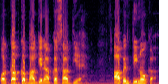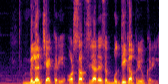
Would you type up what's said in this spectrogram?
और कब कब भाग्य ने आपका साथ दिया है। आप इन तीनों का मिलन चेक करिए और सबसे ज़्यादा इसे बुद्धि का प्रयोग करिए।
